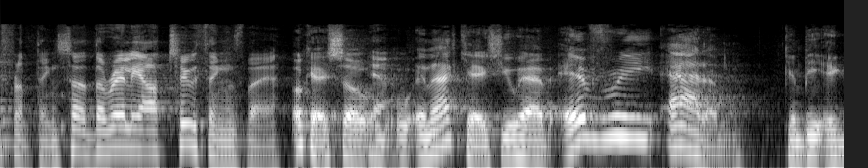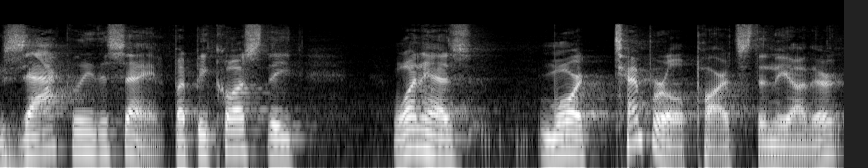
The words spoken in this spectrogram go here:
different things. So there really are two things there. Okay, so Yeah. in that case, you have every atom can be exactly the same, but because the one has more temporal parts than the other,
